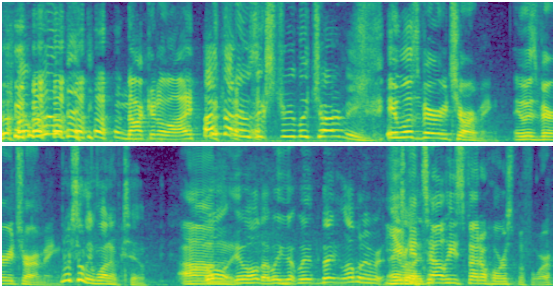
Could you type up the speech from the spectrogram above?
Oh, Not going to lie. I thought it was extremely charming. It was very charming. It was very charming. It's only one of two. Um, well, hold on. Wait, wait, wait, wait, You can tell he's fed a horse before.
